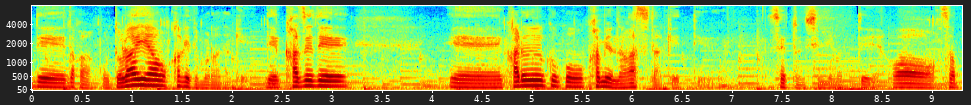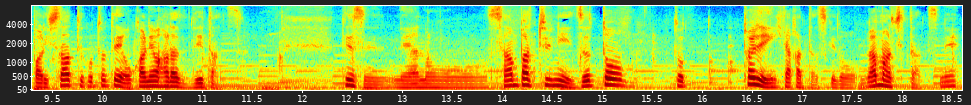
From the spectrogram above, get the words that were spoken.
で、だからこうドライヤーをかけてもらうだけ。で、風で、えー、軽くこう髪を流すだけっていうセットにしてもらって、ああ、さっぱりしたってことでお金を払って出たんです。でですね、あの、散髪中にずっととトイレに行きたかったんですけど、我慢してたんですね。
